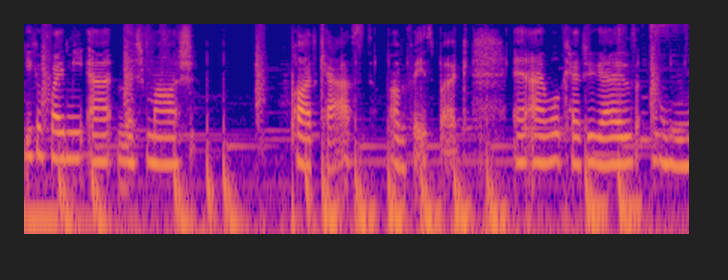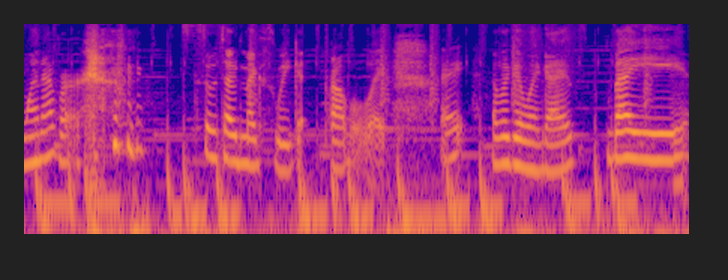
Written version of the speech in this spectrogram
you can find me at Mishmash Podcast on Facebook, and I will catch you guys whenever. Sometime next week, probably. All right, have a good one, guys. Bye.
